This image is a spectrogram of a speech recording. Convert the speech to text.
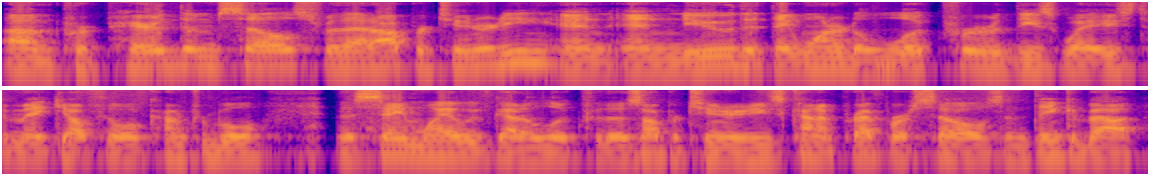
um, prepared themselves for that opportunity and and knew that they wanted to look for these ways to make y'all feel comfortable. In the same way, we've got to look for those opportunities, kind of prep ourselves and think about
